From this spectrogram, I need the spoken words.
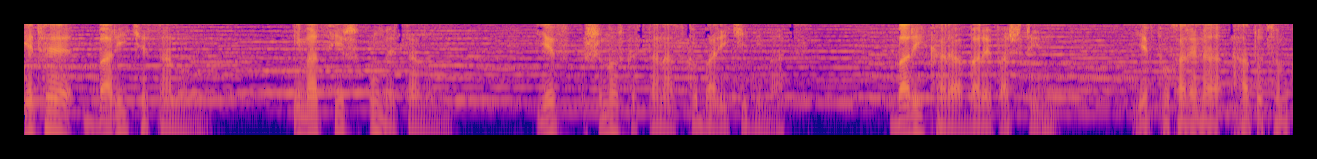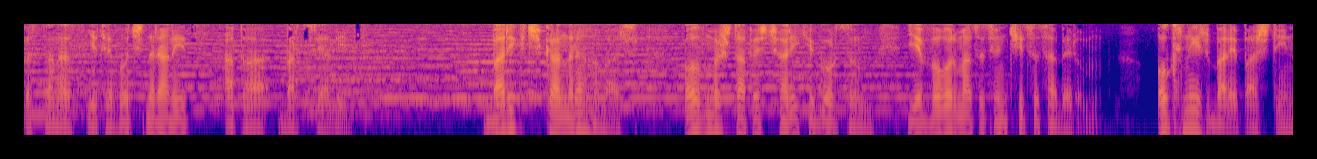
Եթե բարիք ես անում, իմացիր ում ես անում, եւ շնորհ կստանաս քո բարիքի դիմաց։ Բարիք արա բարեպաշտին, եւ փոխարենը հատուցում կստանաս, եթե ոչ նրանից, ապա բարձրյալից։ Բարիք չկա նրա համար, ով մշտապես չարիք է գործում եւ ողորմածություն չի ցուցաբերում Օգնիր բարեպաշտին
